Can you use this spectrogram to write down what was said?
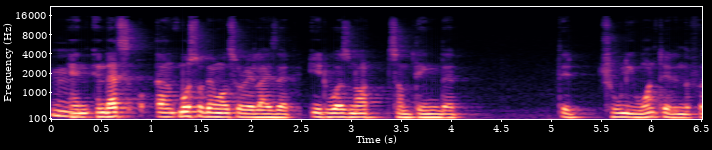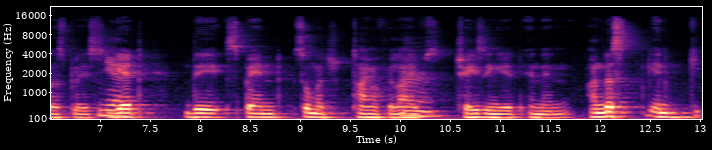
mm. and and that's uh, most of them also realize that it was not something that they truly wanted in the first place Yeah. yet they spend so much time of their lives Mm. chasing it and then under and g-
